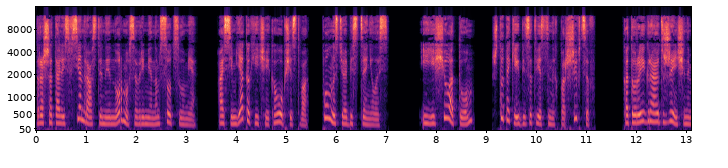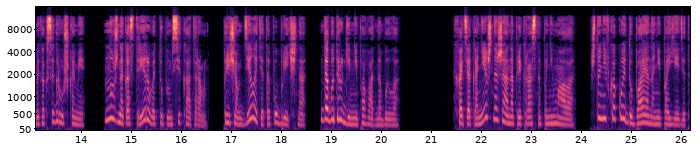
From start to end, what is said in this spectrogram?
расшатались все нравственные нормы в современном социуме, а семья как ячейка общества полностью обесценилась. И еще о том, что таких безответственных паршивцев, которые играют с женщинами как с игрушками, нужно кастрировать тупым секатором, причем делать это публично, дабы другим неповадно было. Хотя, конечно же, она прекрасно понимала, что ни в какой Дубай она не поедет,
